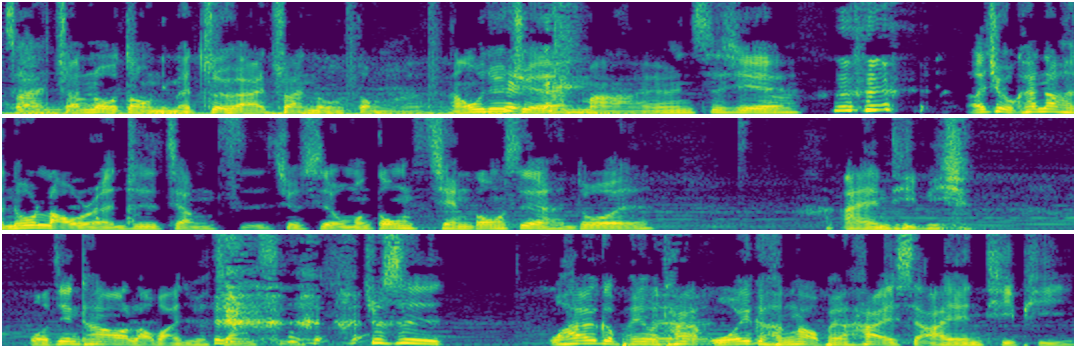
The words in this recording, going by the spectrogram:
在钻漏洞，你们最爱钻漏洞了。然后我就觉得，妈呀，这些，而且我看到很多老人就是这样子，就是我们公前公司的很多 INTP，我今天看到老板就是这样子，就是我还有一个朋友，他我一个很好朋友，他也是 INTP。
